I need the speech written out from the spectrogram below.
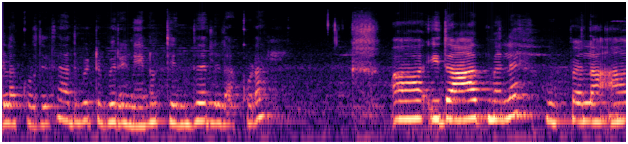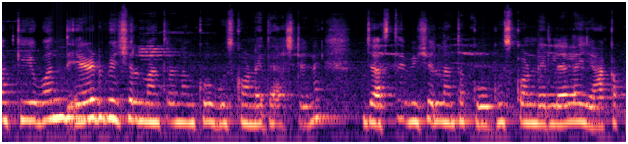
ಎಲ್ಲ ಕುಡ್ದಿದ್ದೆ ಅದು ಬಿಟ್ಟು ಬೇರೆ ಇನ್ನೇನು ತಿಂದಿರಲಿಲ್ಲ ಕೂಡ. ಇದಾದಮೇಲೆ ಉಪ್ಪೆಲ್ಲ ಹಾಕಿ ಒಂದು ಎರಡು ವಿಷಲ್ ಮಾತ್ರ ನಾನು ಕೂಗಿಸ್ಕೊಂಡಿದ್ದೆ ಅಷ್ಟೇ ಜಾಸ್ತಿ ವಿಷಲ್ ಅಂತ ಕೂಗಿಸ್ಕೊಂಡಿರಲಿಲ್ಲ. ಯಾಕಪ್ಪ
